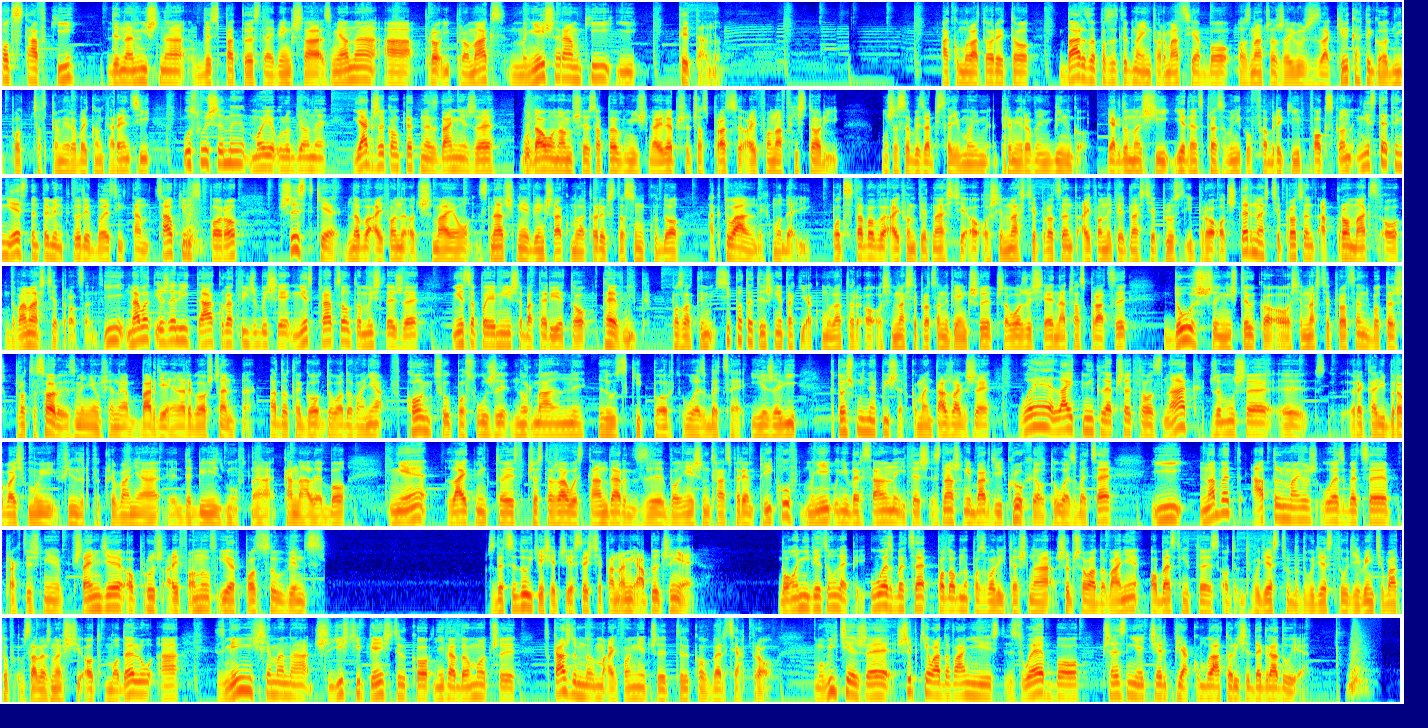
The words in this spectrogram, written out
podstawki, dynamiczna wyspa to jest największa zmiana, a Pro i Pro Max mniejsze ramki i tytan. Akumulatory to bardzo pozytywna informacja, bo oznacza, że już za kilka tygodni podczas premierowej konferencji usłyszymy moje ulubione, jakże konkretne zdanie, że udało nam się zapewnić najlepszy czas pracy iPhone'a w historii. Muszę sobie zapisać w moim premierowym bingo. Jak donosi jeden z pracowników fabryki Foxconn, niestety nie jestem pewien, który, bo jest ich tam całkiem sporo. Wszystkie nowe iPhony otrzymają znacznie większe akumulatory w stosunku do aktualnych modeli. Podstawowy iPhone 15 o 18%, iPhone 15 Plus i Pro o 14%, a Pro Max o 12%. I nawet jeżeli te akurat liczby się nie sprawdzą, to myślę, że nieco pojemniejsze baterie to pewnik. Poza tym hipotetycznie taki akumulator o 18% większy przełoży się na czas pracy dłuższy niż tylko o 18%, bo też procesory zmienią się na bardziej energooszczędne. A do tego do ładowania w końcu posłuży normalny ludzki port USB-C. I jeżeli ktoś mi napisze w komentarzach, że łe, Lightning lepsze, to znak, że muszę y, rekalibrować mój filtr wykrywania y, debilizmów na kanale, bo nie, Lightning to jest przestarzały standard z wolniejszym transferem plików, mniej uniwersalny i też znacznie bardziej kruchy od USB-C i nawet Apple ma już USB-C praktycznie wszędzie oprócz iPhone'ów i AirPodsów, więc zdecydujcie się, czy jesteście fanami Apple, czy nie bo oni wiedzą lepiej. USB-C podobno pozwoli też na szybsze ładowanie. Obecnie to jest od 20 do 29 W w zależności od modelu, a zmienić się ma na 35, tylko nie wiadomo czy w każdym nowym iPhone'ie, czy tylko w wersjach Pro. Mówicie, że szybkie ładowanie jest złe, bo przez nie cierpi akumulator i się degraduje.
